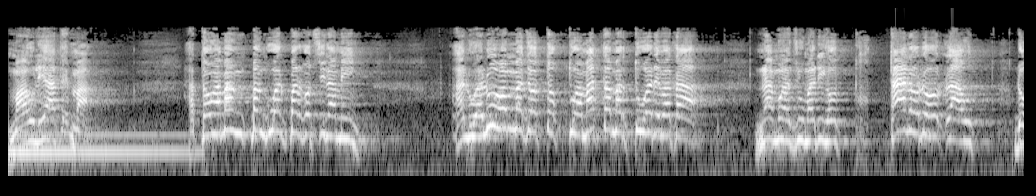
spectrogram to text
mau lihat ma atong amang panggual pargot sinami alu-aluhom majotok tua mata martua de bata. Namu ajuma dihot tano do laut do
